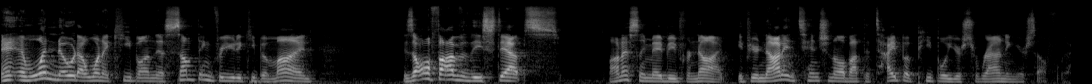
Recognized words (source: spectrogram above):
And, and one note I want to keep on this, something for you to keep in mind, is all five of these steps, honestly, maybe for not, if you're not intentional about the type of people you're surrounding yourself with.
